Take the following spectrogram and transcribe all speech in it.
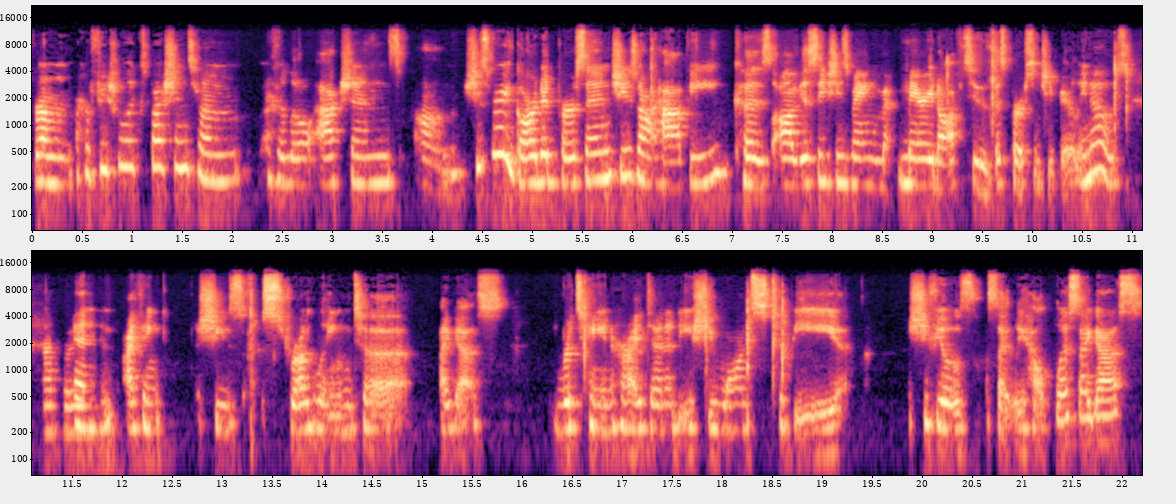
from her facial expressions, from her little actions. Um, she's a very guarded person. She's not happy because obviously she's being married off to this person she barely knows. Exactly. And I think she's struggling to, I guess, retain her identity. She wants to be, she feels slightly helpless, I guess,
